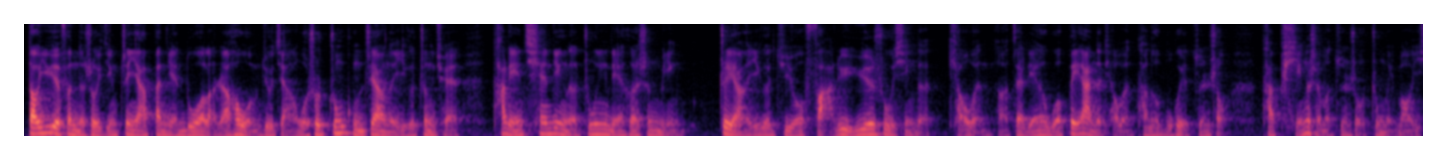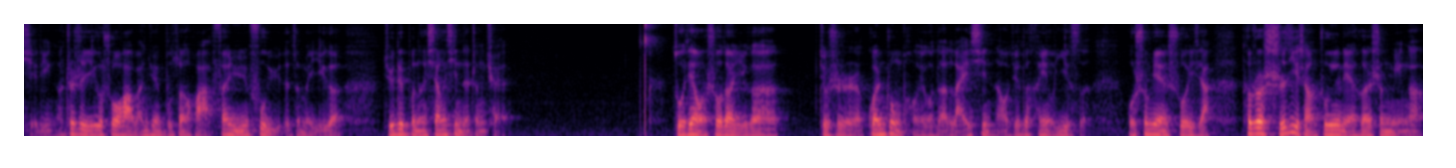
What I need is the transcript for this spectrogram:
到一月份的时候已经镇压半年多了。然后我们就讲，我说中共这样的一个政权，他连签订了中英联合声明。这样一个具有法律约束性的条文啊，在联合国备案的条文，他都不会遵守，他凭什么遵守中美贸易协定啊？这是一个说话完全不算话、翻云覆雨的这么一个绝对不能相信的政权。昨天我收到一个就是观众朋友的来信啊，我觉得很有意思，我顺便说一下，他说实际上中英联合声明啊，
